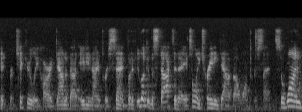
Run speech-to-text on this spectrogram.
hit particularly hard, down about 89%. But if you look at the stock today, it's only trading down about 1%. So, one,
